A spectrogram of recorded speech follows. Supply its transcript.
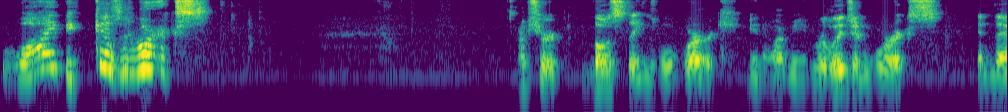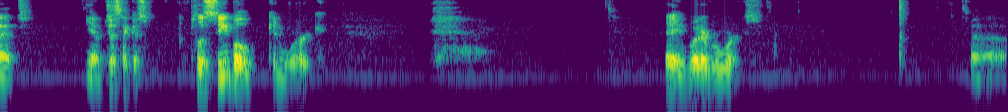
Why? Because it works. I'm sure most things will work. You know, I mean, religion works in that, you know, just like a placebo can work. Hey, whatever works. Uh,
